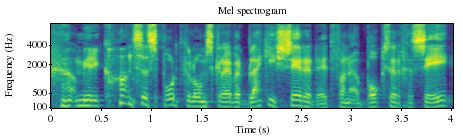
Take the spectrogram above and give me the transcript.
Amerikaanse sportkolomskrywer Blackie Sherrod het van 'n bokser gesê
